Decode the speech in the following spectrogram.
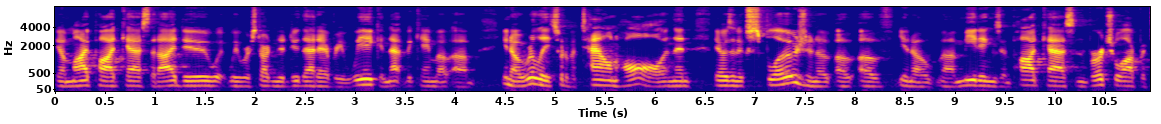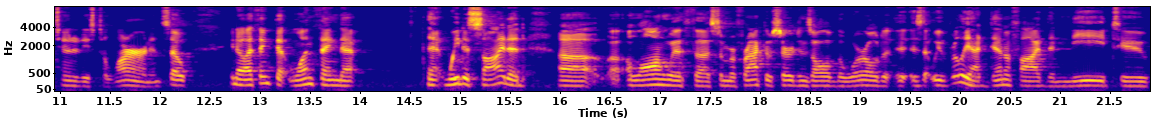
you know, my podcast that I do, we were starting to do that every week, and that became a, a you know, really sort of a town hall. And then there was an explosion of, of, of you know, uh, meetings and podcasts and virtual opportunities to learn. And so, you know, I think that one thing that that we decided, uh, along with uh, some refractive surgeons all over the world, is that we've really identified the need to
